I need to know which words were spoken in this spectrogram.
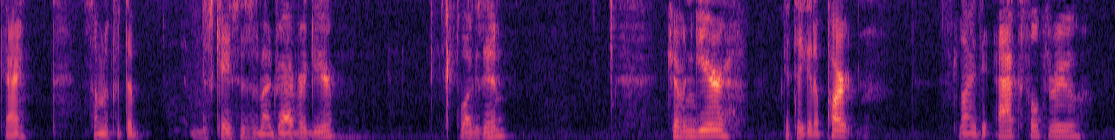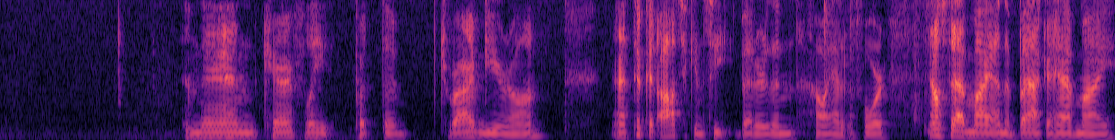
Okay, so I'm to put the, in this case, this is my driver gear plugs in. Driven gear, you take it apart, slide the axle through, and then carefully put the drive gear on. And I took it off so you can see better than how I had it before. And I also have my, on the back, I have my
